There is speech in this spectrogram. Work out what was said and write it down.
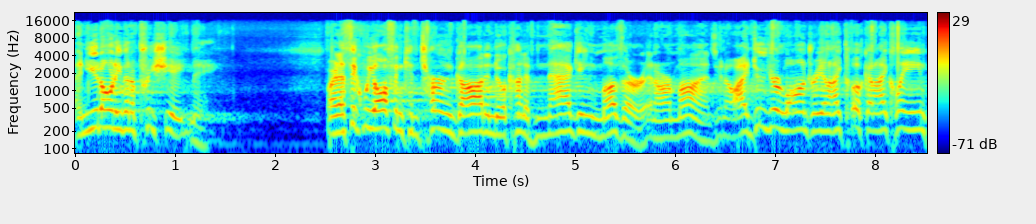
And you don't even appreciate me. Right? I think we often can turn God into a kind of nagging mother in our minds. You know, I do your laundry and I cook and I clean,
